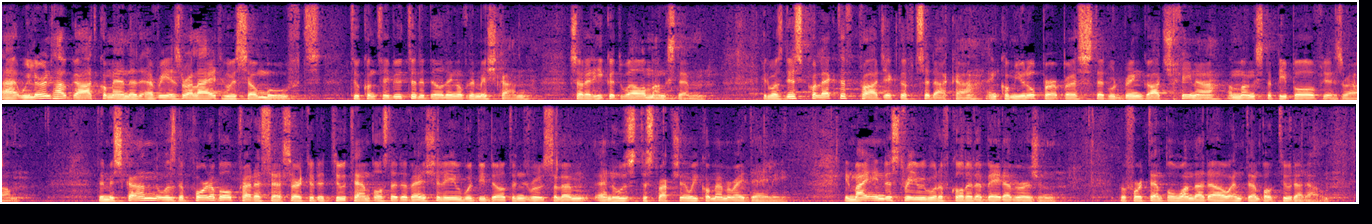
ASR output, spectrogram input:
Uh, we learned how God commanded every Israelite who is so moved to contribute to the building of the Mishkan so that he could dwell amongst them. It was this collective project of tzedakah and communal purpose that would bring God's Shekhinah amongst the people of Israel. The Mishkan was the portable predecessor to the two temples that eventually would be built in Jerusalem and whose destruction we commemorate daily. In my industry, we would have called it a beta version, before Temple 1.0 and Temple 2.0.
